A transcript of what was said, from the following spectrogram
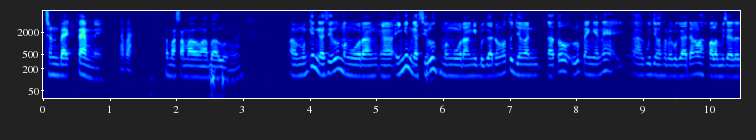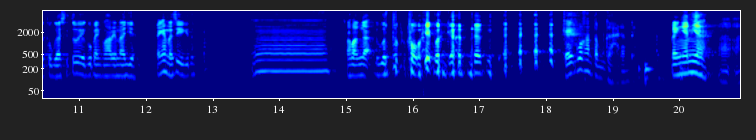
turn back time nih. Apa? Sama-sama ngaba lu, Hmm. Uh, mungkin gak sih lu mengurangi, uh, ingin gak sih lu mengurangi begadang lo tuh jangan atau lu pengennya aku jangan sampai begadang lah kalau misalnya ada tugas itu ya gue pengen kelarin aja, pengen gak sih gitu? Hmm, Apa enggak? Gue tetap pokoknya begadang. kayak gue akan tetap begadang deh Pengennya. Heeh.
